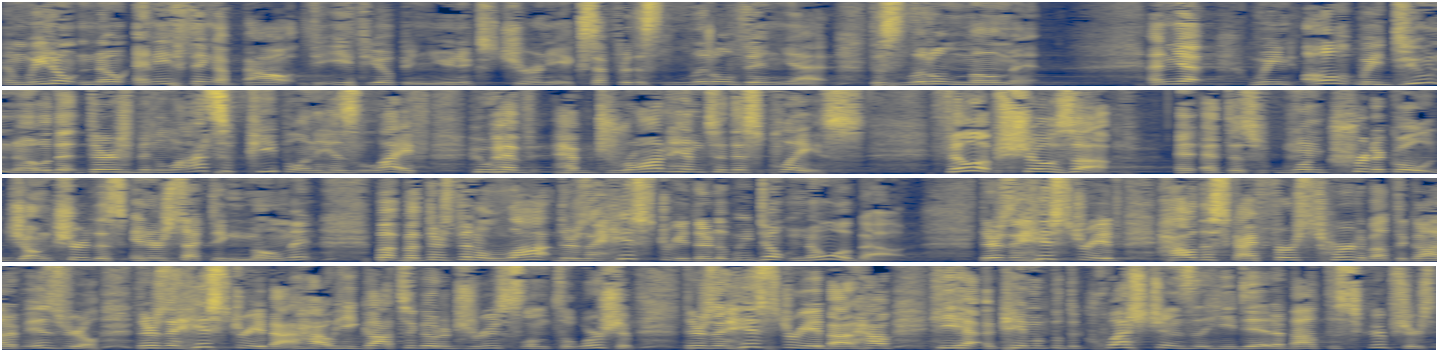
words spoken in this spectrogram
and we don't know anything about the Ethiopian eunuch's journey except for this little vignette, this little moment and yet we all, we do know that there's been lots of people in his life who have, have drawn him to this place. Philip shows up at, this one critical juncture, this intersecting moment, but, but there's been a lot, there's a history there that we don't know about. There's a history of how this guy first heard about the God of Israel. There's a history about how he got to go to Jerusalem to worship. There's a history about how he came up with the questions that he did about the scriptures.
